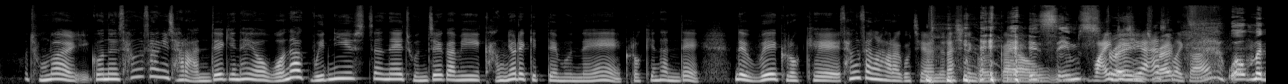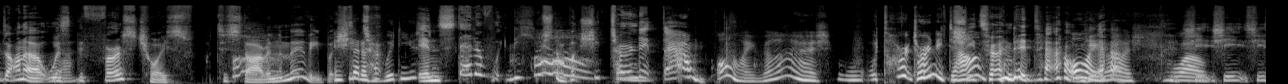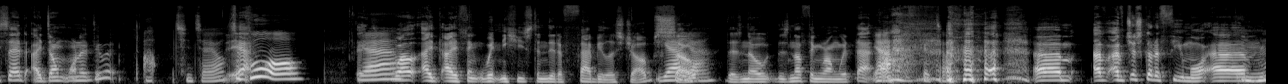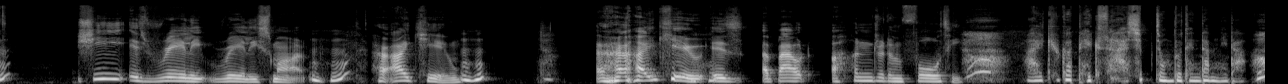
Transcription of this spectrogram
정말 이거는 상상이 잘 안 되긴 해요. 워낙 위니 휴스턴의 존재감이 강렬했기 때문에 그렇긴 한데, 근데 왜 그렇게 상상을 하라고 제안을 하시는 걸까요? it seems Why strange, did you ask right? like that? Well, Madonna was Yeah. the first choice to star in the movie. But Instead she of Whitney Houston? Instead of Whitney Houston, but she turned it down. Oh my gosh. Turn, turn it down. She turned it down. Oh my yeah. gosh. Wow. She, she, she said, I don't want to do it. 아, 진짜요? So Yeah. cool. Yeah. Well, I, I think Whitney Houston did a fabulous job. Yeah, so yeah. there's no there's nothing wrong with that. yeah, 그렇죠. Um, I've, I've just got a few more. Um, Mm-hmm. She is really, really smart. Mm-hmm. Her IQ, her IQ is about 140. IQ가 140 정도 된답니다.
